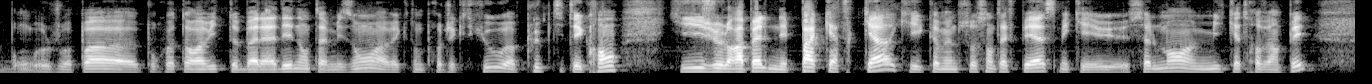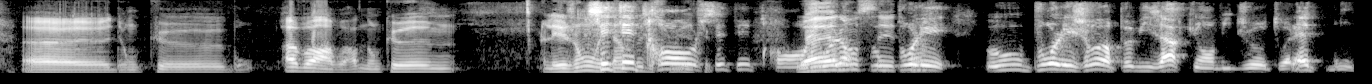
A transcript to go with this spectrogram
bon, je vois pas pourquoi t'auras envie de te balader dans ta maison avec ton Project Q, un plus petit écran qui, je le rappelle, n'est pas 4K, qui est quand même 60 FPS, mais qui est seulement 1080p. donc bon, à voir, à voir. Donc les gens. C'est étrange, c'est étrange. Ouais, non, c'est pour les ou pour les gens un peu bizarres qui ont envie de jouer aux toilettes, bon,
